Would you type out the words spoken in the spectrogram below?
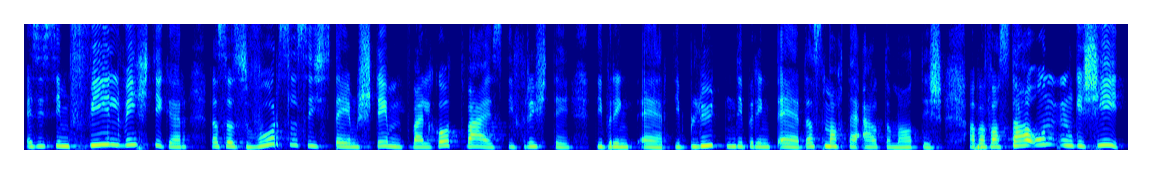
es ist ihm viel wichtiger, dass das Wurzelsystem stimmt, weil Gott weiß, die Früchte, die bringt er, die Blüten, die bringt er, das macht er automatisch. Aber was da unten geschieht,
